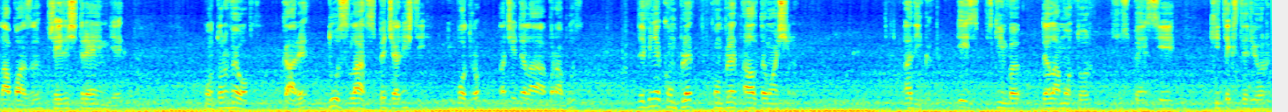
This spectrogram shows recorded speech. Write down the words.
la bază, 63 AMG, motor V8, care, dus la specialiștii din Botrop, la cei de la Brabus, devine complet, complet altă mașină. Adică, ei schimbă de la motor suspensie, kit exterior,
